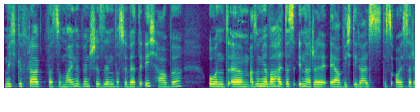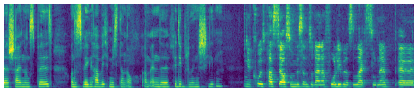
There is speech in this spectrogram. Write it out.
mich gefragt, was so meine Wünsche sind, was für Werte ich habe. Und ähm, also mir war halt das Innere eher wichtiger als das äußere Erscheinungsbild. Und deswegen habe ich mich dann auch am Ende für die Blue entschieden. Ja, cool. Es passt ja auch so ein bisschen zu deiner Vorliebe, dass du sagst, so, ne, äh,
